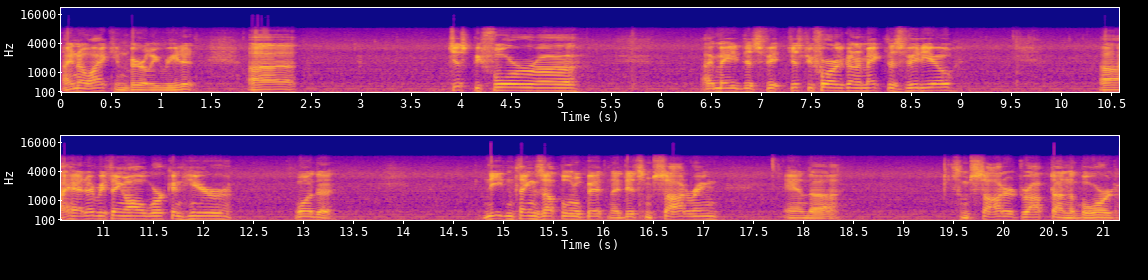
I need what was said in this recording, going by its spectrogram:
I know I can barely read it. Uh, just before uh, I made this just before I was going to make this video uh, I had everything all working here. Wanted to neaten things up a little bit and I did some soldering and uh, some solder dropped on the board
